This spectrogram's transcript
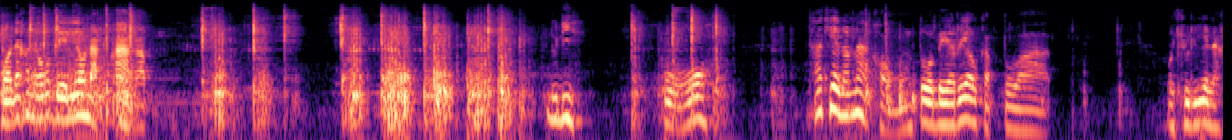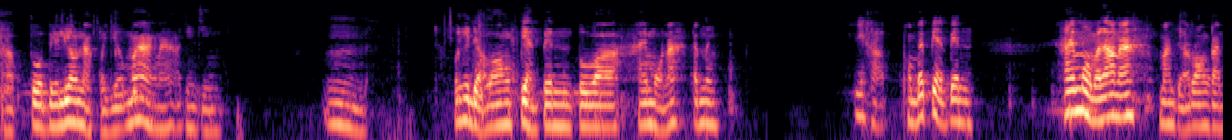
บอกได้คำเดียวว่าเบเรียลหนักมากครับ ดูดิ โห ถ้าเทียบน้ำหนักของตัวเบเรียลกับตัว วอคิวรีนะครับ ตัวเบเรียลหนักกว่าเยอะมากนะเอาจริง ๆ อืมโอเคเดี๋ยวลองเปลี่ยนเป็นตัวไฮโหมดนะแป๊บนึง นี่ครับ ผมไปเปลี่ยนเป็นไฮโหมดมาแล้วนะมาเดี๋ยวลองกัน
